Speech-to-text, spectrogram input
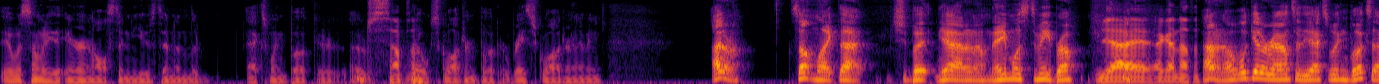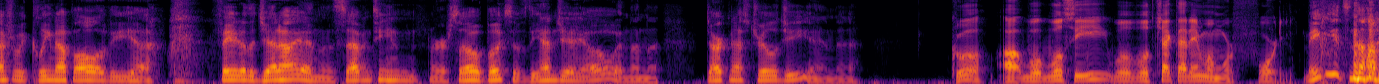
it was somebody that Aaron Alston used in another X Wing book or a something. Rogue Squadron book or Wraith Squadron. I mean, I don't know. Something like that. She- But yeah, I don't know. Nameless to me, bro. yeah, I, I got nothing. I don't know. We'll get around to the X Wing books after we clean up all of the uh, Fate of the Jedi and the 17 or so books of the NJO and then the Dark Nest trilogy. And uh, Cool. Uh, we'll we'll see. We'll we'll check that in when we're forty. maybe it's not.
